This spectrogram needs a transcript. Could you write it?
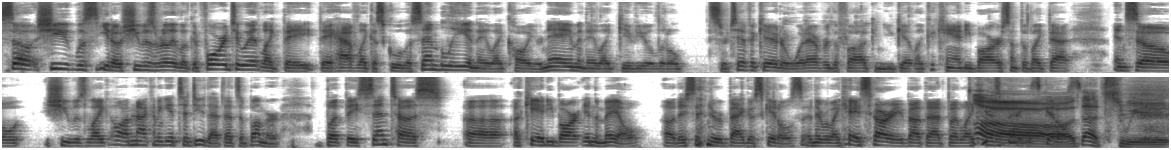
So she was, you know, she was really looking forward to it. Like they they have like a school assembly, and they like call your name, and they like give you a little certificate or whatever the fuck, and you get like a candy bar or something like that. And so she was like, "Oh, I'm not going to get to do that. That's a bummer." But they sent us uh, a candy bar in the mail. Uh, they sent her a bag of Skittles, and they were like, "Hey, sorry about that, but like here's a bag of oh, Skittles." that's sweet.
